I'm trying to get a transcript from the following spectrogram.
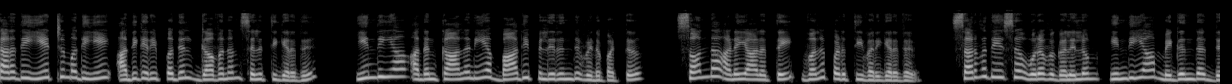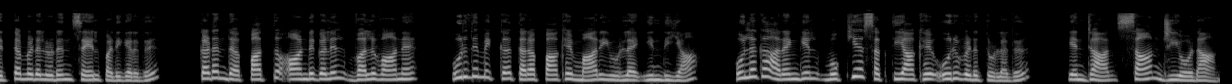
தனது ஏற்றுமதியை அதிகரிப்பதில் கவனம் செலுத்துகிறது. இந்தியா அதன் காலனிய பாதிப்பிலிருந்து விடுபட்டு சொந்த அடையாளத்தை வலுப்படுத்தி வருகிறது. சர்வதேச உறவுகளிலும் இந்தியா மிகுந்த திட்டமிடலுடன் செயல்படுகிறது. கடந்த பத்து ஆண்டுகளில் வலுவான உறுதிமிக்க தரப்பாக மாறியுள்ள இந்தியா உலக அரங்கில் முக்கிய சக்தியாக உருவெடுத்துள்ளது என்றார் சான் ஜியோடான்.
